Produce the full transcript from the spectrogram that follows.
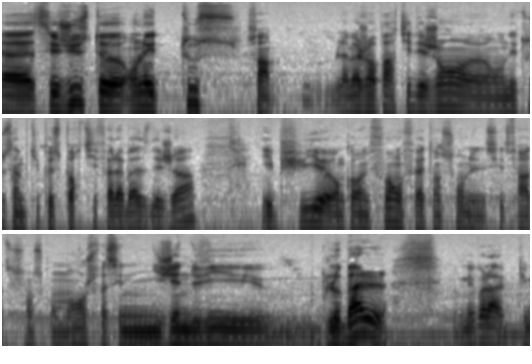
Euh, c'est juste, on est tous, enfin, la majeure partie des gens, euh, on est tous un petit peu sportifs à la base déjà. Et puis, euh, encore une fois, on fait attention, on essaie de faire attention à ce qu'on mange. Enfin, c'est une hygiène de vie euh, globale. Mais voilà, puis,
